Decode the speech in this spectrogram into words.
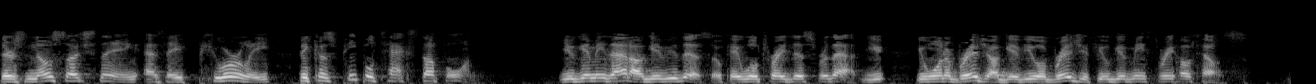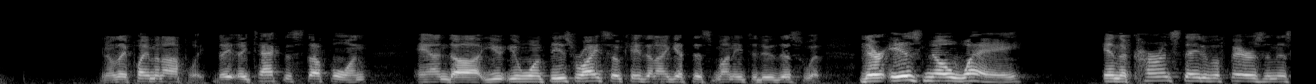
There's no such thing as a purely, because people tack stuff on. You give me that, I'll give you this. Okay, we'll trade this for that. You, you want a bridge, I'll give you a bridge if you'll give me three hotels. You know, they play Monopoly. They, they tack this stuff on, and uh, you, you want these rights? Okay, then I get this money to do this with. There is no way in the current state of affairs in this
